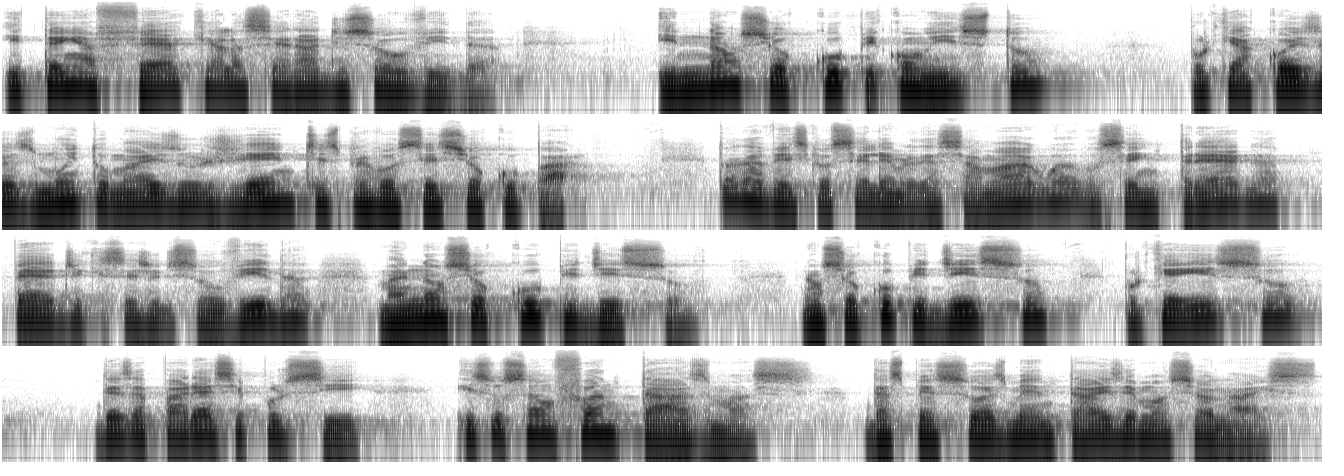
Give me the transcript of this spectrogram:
E tenha fé que ela será dissolvida. E não se ocupe com isto, porque há coisas muito mais urgentes para você se ocupar. Toda vez que você lembra dessa mágoa, você entrega, pede que seja dissolvida, mas não se ocupe disso. Não se ocupe disso, porque isso desaparece por si. Isso são fantasmas das pessoas mentais e emocionais.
